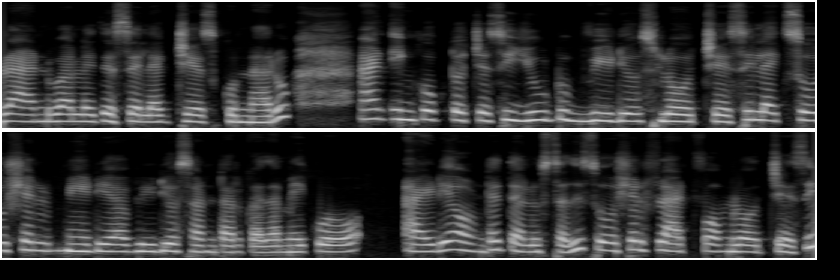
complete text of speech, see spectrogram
బ్రాండ్ వాళ్ళు అయితే సెలెక్ట్ చేసుకున్నారు. అండ్ ఇంకొకటి వచ్చేసి యూట్యూబ్ వీడియోస్లో వచ్చేసి లైక్ సోషల్ మీడియా వీడియోస్ అంటారు కదా మీకు ఐడియా ఉంటే తెలుస్తుంది. సోషల్ ప్లాట్ఫామ్లో వచ్చేసి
